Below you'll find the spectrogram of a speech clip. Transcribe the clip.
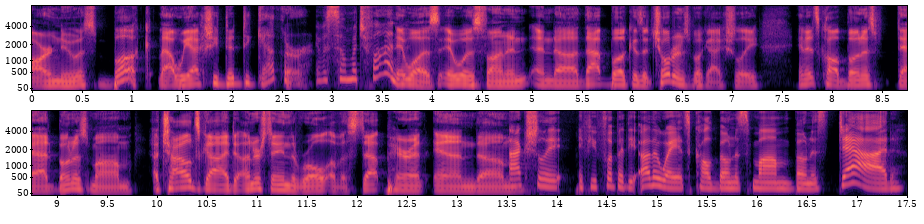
our newest book that we actually did together. It was so much fun. It was. It was fun, and and uh, that book is a children's book actually, and it's called Bonus Dad, Bonus Mom: A Child's Guide to Understanding the Role of a Step Parent. And um, actually, if you flip it the other way, it's called Bonus Mom, Bonus Dad:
